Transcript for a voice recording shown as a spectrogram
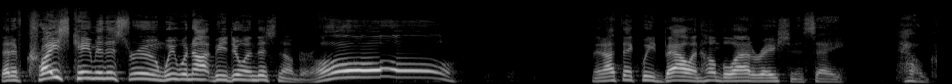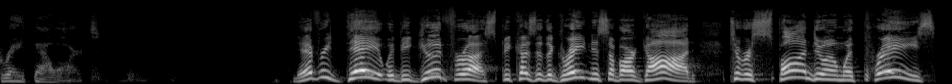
That if Christ came in this room, we would not be doing this number. Oh, Man, I think we'd bow in humble adoration and say, How great thou art. Every day it would be good for us because of the greatness of our God to respond to Him with praise.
